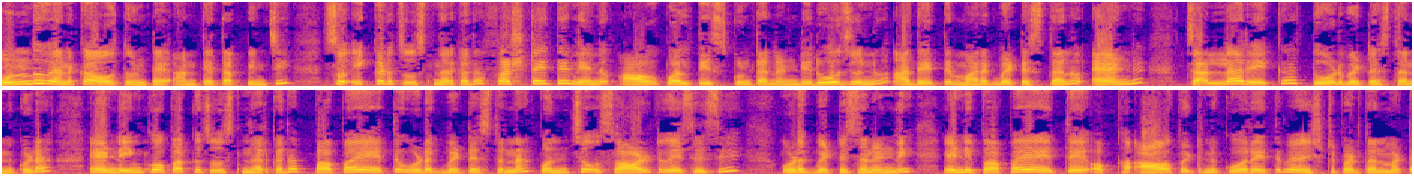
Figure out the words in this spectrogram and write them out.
ముందు వెనక అవుతుంటాయి అంతే తప్పించి. సో ఇక్కడ చూస్తున్నారు కదా ఫస్ట్ అయితే నేను ఆవు పాలు తీసుకుంటానండి. రోజును అదైతే మరగబెట్టేస్తాను. అండ్ చల్లారేక తోడు పెట్టేస్తాను కూడా. అండ్ ఇంకో పక్క చూస్తున్నారు కదా పపాయ అయితే ఉడకబెట్టేస్తున్నా. కొంచెం సాల్ట్ వేసి వేసేసి ఉడకబెట్టేసానండి అండ్ ఈ పపాయ అయితే ఒక్క ఆవు పెట్టిన కూర అయితే మేము ఇష్టపడతాం అనమాట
